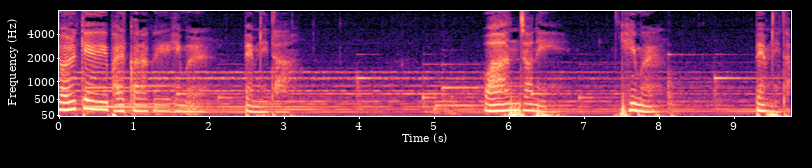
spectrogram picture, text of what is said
열 개의 발가락의 힘을 뺍니다. 완전히 힘을 뺍니다.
